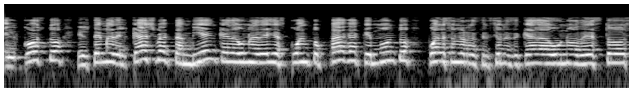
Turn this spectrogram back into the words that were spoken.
el costo, el tema del cashback también, cada una de ellas cuánto paga, qué monto, cuáles son las restricciones de cada uno de estos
